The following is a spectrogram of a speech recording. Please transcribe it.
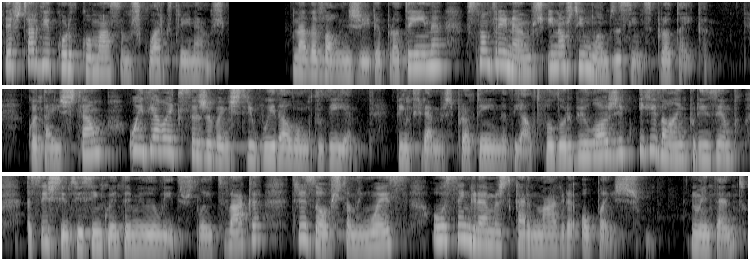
deve estar de acordo com a massa muscular que treinamos. Nada vale ingerir a proteína se não treinamos e não estimulamos a síntese proteica. Quanto à ingestão, o ideal é que seja bem distribuída ao longo do dia. 20 gramas de proteína de alto valor biológico equivalem, por exemplo, a 650 ml de leite de vaca, 3 ovos tamanho S ou a 100 gramas de carne magra ou peixe. No entanto,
